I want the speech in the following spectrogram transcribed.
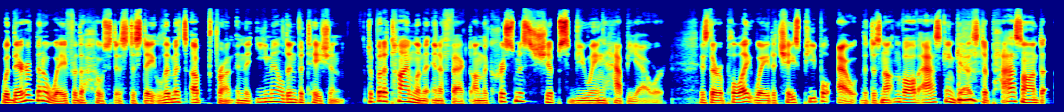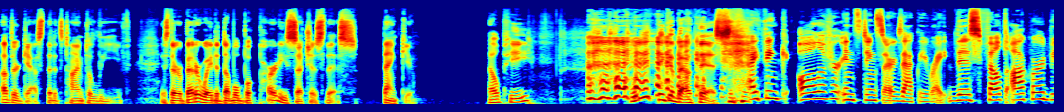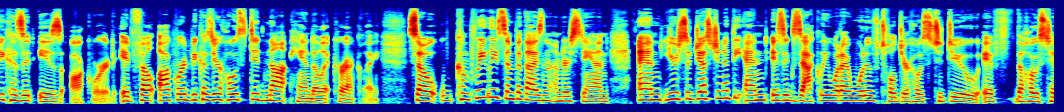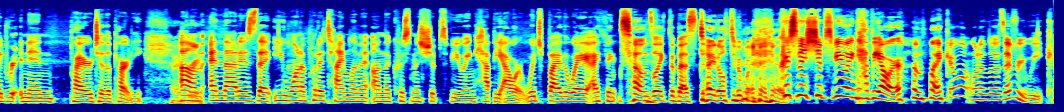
Would there have been a way for the hostess to state limits up front in the emailed invitation, to put a time limit in effect on the Christmas ships viewing happy hour? Is there a polite way to chase people out that does not involve asking guests to pass on to other guests that it's time to leave? Is there a better way to double book parties such as this? Thank you. LP, what do you think about this? I think all of her instincts are exactly right. This felt awkward because it is awkward. It felt awkward because your host did not handle it correctly. So, completely sympathize and understand. And your suggestion at the end is exactly what I would have told your host to do if the host had written in prior to the party. Um, and that is that you want to put a time limit on the Christmas ships viewing happy hour, which, by the way, I think sounds like the best title to Christmas ships viewing happy hour. I'm like, I want one of those every week.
